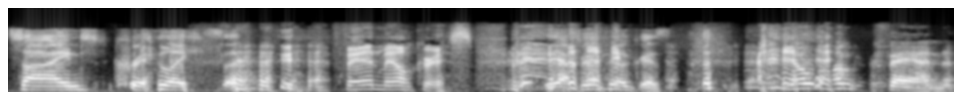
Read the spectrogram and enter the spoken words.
Signed, Chris. Like, Fan mail, Chris. yeah, fan mail, Chris. No longer fan.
